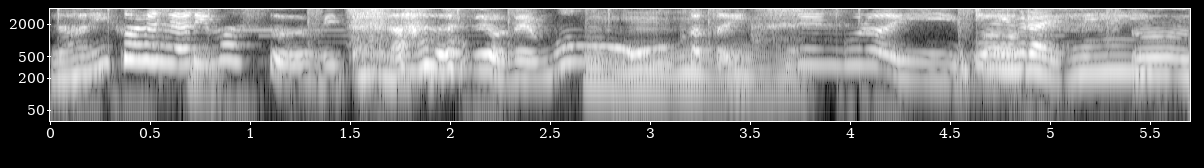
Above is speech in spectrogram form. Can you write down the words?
何からやります、みたいな話をねもう大方1年ぐらいは、1年ぐらいね、う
